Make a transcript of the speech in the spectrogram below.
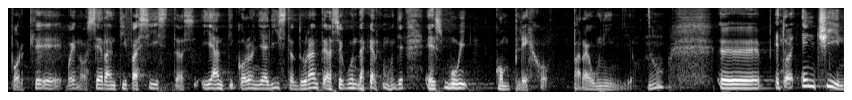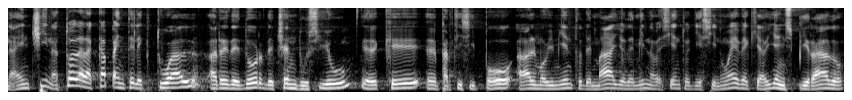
porque bueno, ser antifascistas y anticolonialistas durante la Segunda Guerra Mundial es muy complejo para un indio. ¿no? Eh, entonces, en China, en China, toda la capa intelectual alrededor de Chen Duxiu, eh, que eh, participó al movimiento de mayo de 1919, que había inspirado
